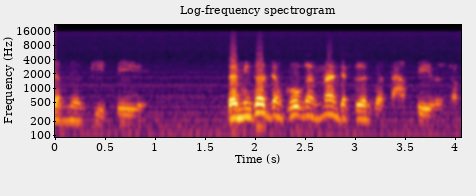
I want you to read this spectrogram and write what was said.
จำนวนกี่ปี แต่มีโทษจำคุกกันน่าจะเกินกว่าสามปีเลยครับ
